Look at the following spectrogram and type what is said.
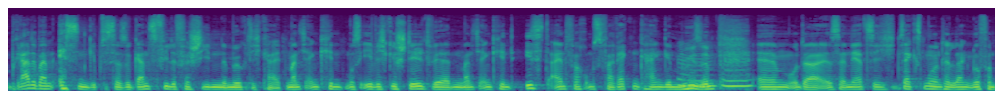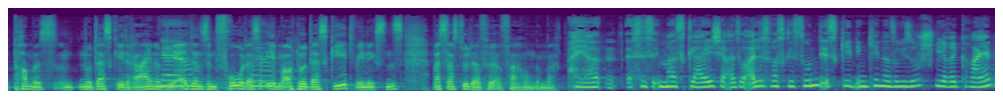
gerade beim Essen gibt es ja so ganz viele verschiedene Möglichkeiten. Manch ein Kind muss ewig gestillt werden, manch ein Kind isst einfach ums Verrecken kein Gemüse mhm. ähm, oder es ernährt sich sechs Monate lang nur von Pommes und nur das geht rein und ja, die Eltern sind froh, dass ja. eben auch nur das geht wenigstens. Was hast du da für Erfahrungen gemacht? Ah ja, es ist immer das Gleiche. Also alles, was gesund ist, geht in Kinder sowieso schwierig rein.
